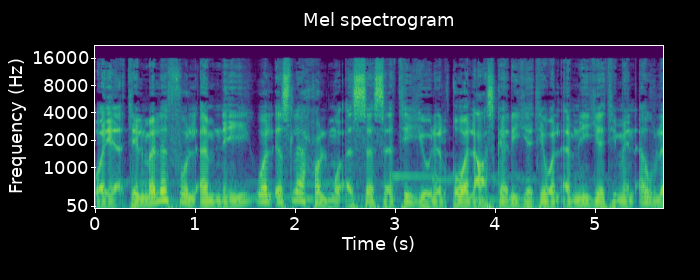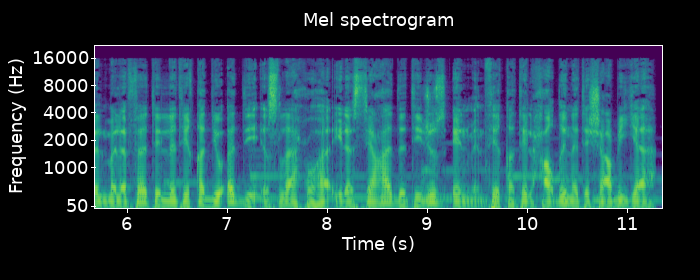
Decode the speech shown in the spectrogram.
ويأتي الملف الأمني والإصلاح المؤسساتي للقوى العسكرية والأمنية من أولى الملفات التي قد يؤدي إصلاحها إلى استعادة جزء من ثقة الحاضنة الشعبية.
